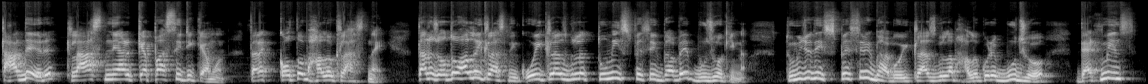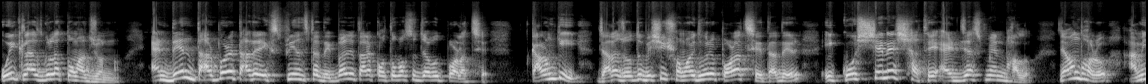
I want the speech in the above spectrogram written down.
তাদের ক্লাস নেওয়ার ক্যাপাসিটি কেমন? তারা কত ভালো ক্লাস নেয়? তারা যত ভালোই ক্লাস নিক, ওই ক্লাসগুলো তুমি স্পেসিফিকভাবে বুঝো কিনা? তুমি যদি স্পেসিফিকভাবে ওই ক্লাসগুলো ভালো করে বুঝো দ্যাট মিনস ওই ক্লাসগুলো তোমার জন্য। অ্যান্ড দেন তারপরে তাদের এক্সপিরিয়েন্সটা দেখবা যে তারা কত বছর যাবত পড়াচ্ছে। কারণ কি? যারা যত বেশি সময় ধরে পড়াচ্ছে, তাদের এই কোশ্চেনের সাথে অ্যাডজাস্টমেন্ট ভালো। যেমন ধরো, আমি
